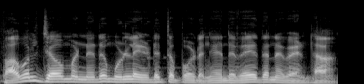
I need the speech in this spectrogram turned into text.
பவுல் ஜெபம் பண்ணிட்டு முள்ளை எடுத்து போடுங்க இந்த வேதனை வேண்டாம்.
